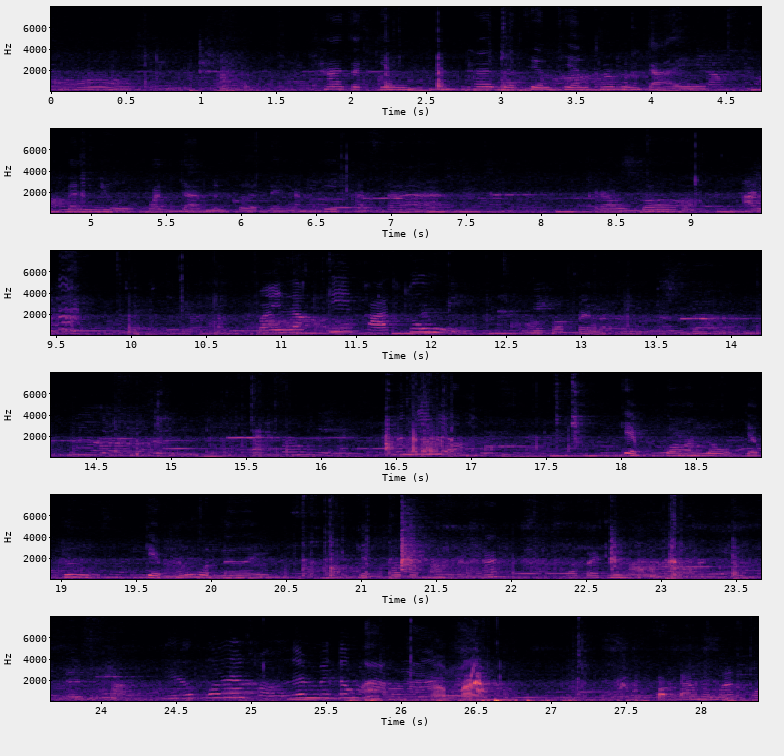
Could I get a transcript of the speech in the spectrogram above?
อ๋อ ถ้าจะกิน ถ้าจะเทียนเทียนข้าวมันไก่ มันอยู่วันจันทร์มันเปิดในลักกี้พาซ่า เราก็ไปลักกี้พาสู้ เราก็ไปลักกี้พาซ่าไปมันนี่เหรอเก็บก่อนลูกอย่าเพึ่ง เก็บทั้งหมดเลย เก็บเข้ากระเป๋านะคะ แล้วไปที่ห้องก่อนแล้วก็เล่นของเล่นไม่ต้องอาบๆน้ำเอาไปป๊าป้ามาม่าขอ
